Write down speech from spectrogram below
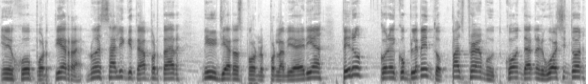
en el juego por tierra. No es alguien que te va a aportar mil yardas por, por la vía aérea, pero con el complemento Pat Fairmouth con Darnell Washington,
